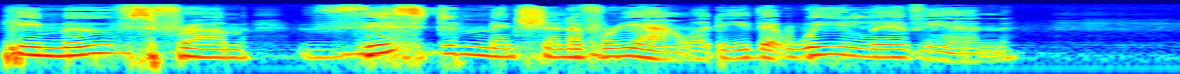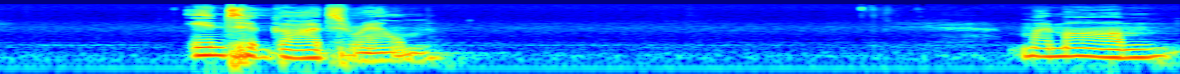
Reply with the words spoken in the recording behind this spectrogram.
he moves from this dimension of reality that we live in into God's realm. My mom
